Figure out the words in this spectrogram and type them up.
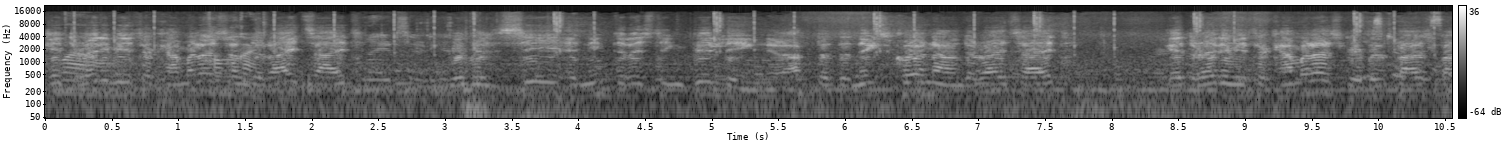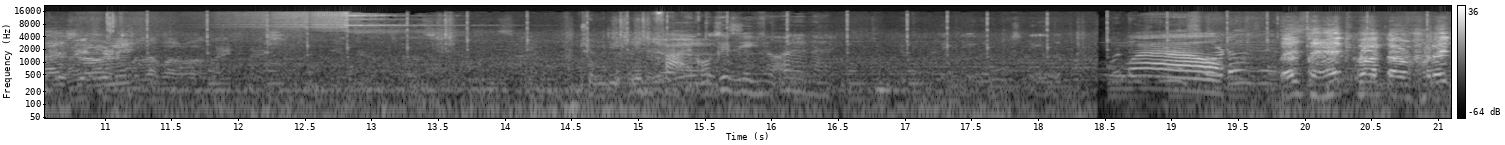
get Wow. ready with your cameras Phong on the cảnh. right side. We will see an interesting building after the next corner on the right side. Get ready with your cameras. We will pass by slowly. Chuẩn bị bên phải có cái gì nữa đây này Wow That's the headquarters of Red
